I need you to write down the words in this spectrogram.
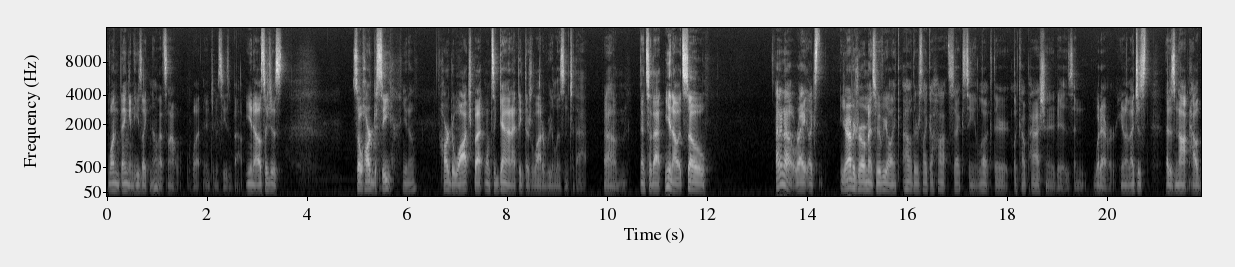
one thing and he's like, no, that's not what intimacy is about, you know? So just so hard to see, you know, hard to watch. But once again, I think there's a lot of realism to that. Um, and so that, you know, it's so, I don't know, right? Like your average romance movie, you're like, oh, there's like a hot sex scene. Look, there, look how passionate it is and whatever, you know, that just, that is not how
